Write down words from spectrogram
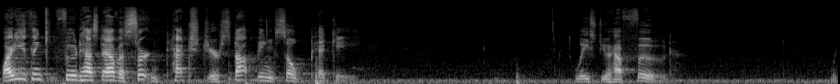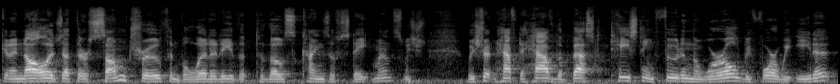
Why do you think food has to have a certain texture? Stop being so picky. At least you have food. We can acknowledge that there's some truth and validity to those kinds of statements. We, sh- we shouldn't have to have the best tasting food in the world before we eat it.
